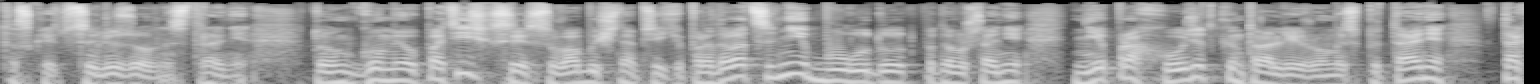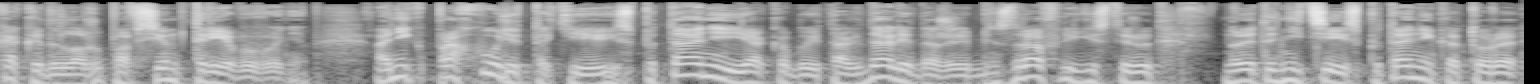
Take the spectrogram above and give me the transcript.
так сказать, в цивилизованной стране, то гомеопатические средства в обычной аптеке продаваться не будут, потому что они не проходят контролируемые испытания, так как и доложу по всем требованиям. Они проходят такие испытания, якобы и так далее, даже Минздрав регистрирует, но это не те испытания, которые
